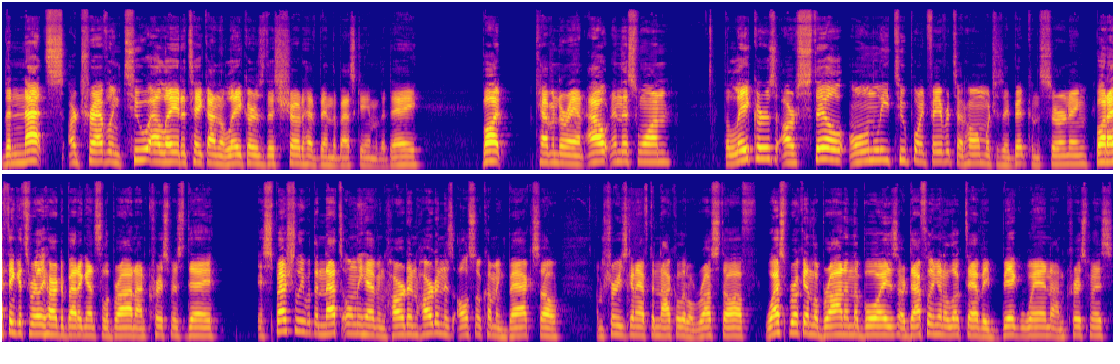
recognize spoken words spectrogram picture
The Nets are traveling to LA to take on the Lakers. This should have been the best game of the day. But Kevin Durant out in this one. The Lakers are still only two point favorites at home, which is a bit concerning. But I think it's really hard to bet against LeBron on Christmas Day, especially with the Nets only having Harden. Harden is also coming back, so I'm sure he's going to have to knock a little rust off. Westbrook and LeBron and the boys are definitely going to look to have a big win on Christmas.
